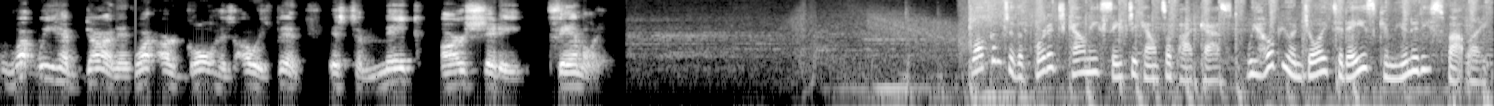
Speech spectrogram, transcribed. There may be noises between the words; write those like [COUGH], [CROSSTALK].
what we have done and what our goal has always been is to make our city family. Welcome to the Portage County Safety Council podcast. We hope you enjoy today's Community Spotlight.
